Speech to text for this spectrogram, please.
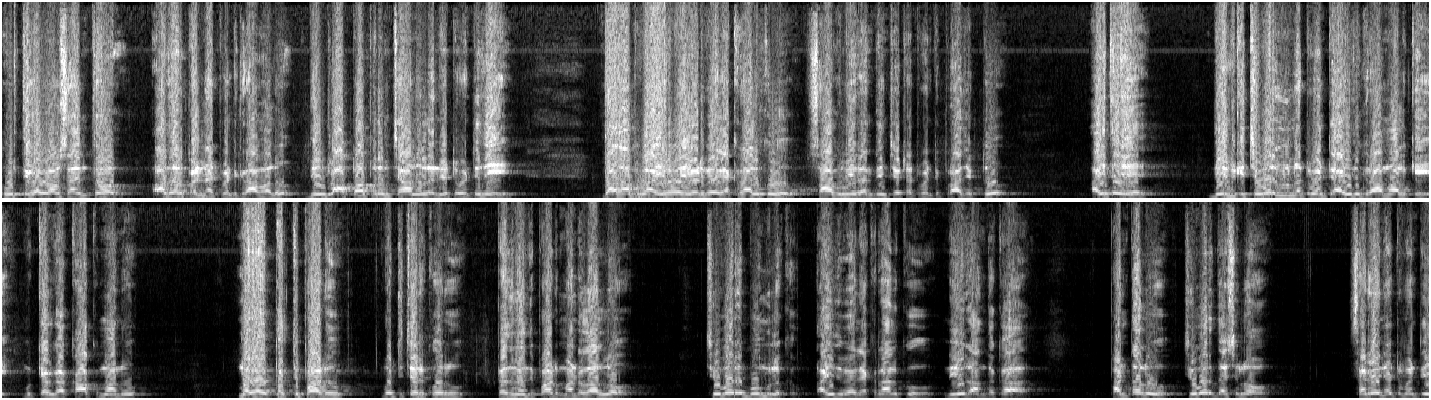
పూర్తిగా వ్యవసాయంతో ఆధారపడినటువంటి గ్రామాలు. దీంట్లో అప్పాపురం ఛానల్ అనేటువంటిది దాదాపుగా ఇరవై ఏడు వేల ఎకరాలకు సాగునీరు అందించేటటువంటి ప్రాజెక్టు. అయితే దీనికి చివరిన ఉన్నటువంటి ఐదు గ్రామాలకి ముఖ్యంగా కాకుమాను మరి పత్తిపాడు వట్టిచెరుకూరు పెదనందిపాడు మండలాల్లో చివరి భూములకు ఐదు వేల ఎకరాలకు నీరు అందక పంటలు చివరి దశలో సరైనటువంటి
